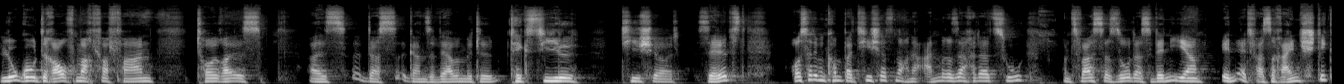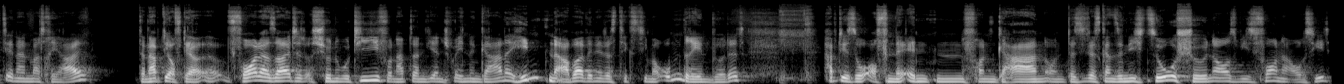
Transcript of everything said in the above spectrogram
Logo-Draufmachverfahren teurer ist als das ganze Werbemittel Textil, T-Shirt selbst. Außerdem kommt bei T-Shirts noch eine andere Sache dazu. Und zwar ist das so, dass wenn ihr in etwas reinstickt, in ein Material, dann habt ihr auf der äh, Vorderseite das schöne Motiv und habt dann die entsprechenden Garne. Hinten aber, wenn ihr das Textil mal umdrehen würdet, habt ihr so offene Enden von Garn und da sieht das Ganze nicht so schön aus, wie es vorne aussieht.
